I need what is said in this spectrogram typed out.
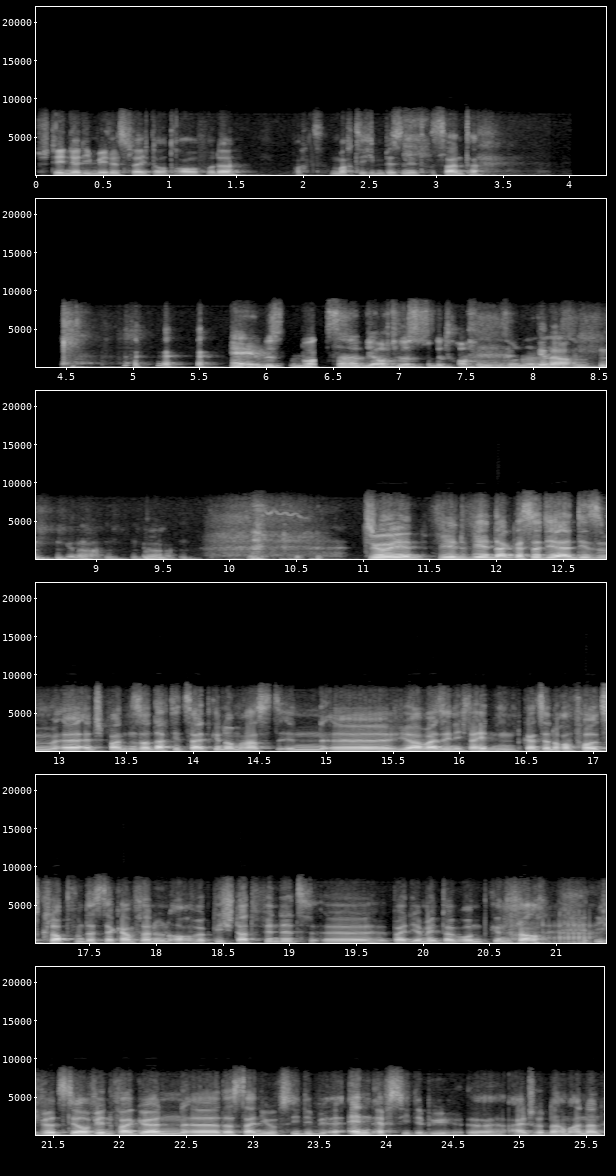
Stehen ja die Mädels vielleicht auch drauf, oder? Macht, macht dich ein bisschen interessanter. Hey, du bist ein Boxer, wie oft wirst du getroffen? So, ne? Genau, also. genau. genau. Julian, vielen, vielen Dank, dass du dir an diesem äh, entspannten Sonntag die Zeit genommen hast. In, äh, ja, weiß ich nicht, da hinten. Du kannst ja noch auf Holz klopfen, dass der Kampf dann nun auch wirklich stattfindet. Äh, bei dir im Hintergrund, genau. Ich würde es dir auf jeden Fall gönnen, äh, dass dein UFC-Debüt, äh, NFC-Debüt, äh, ein Schritt nach dem anderen,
